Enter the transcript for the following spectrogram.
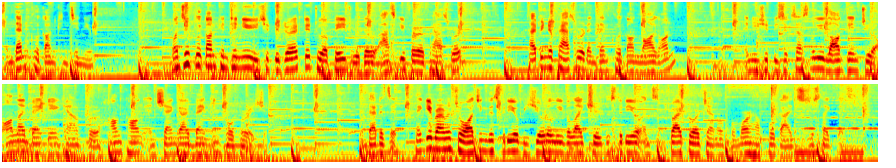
and then click on continue. Once you click on continue, you should be directed to a page where they will ask you for a password. Type in your password and then click on log on and you should be successfully logged into your online banking account for Hong Kong and Shanghai Banking Corporation. That is it. Thank you very much for watching this video. Be sure to leave a like, share this video and subscribe to our channel for more helpful guides just like this.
